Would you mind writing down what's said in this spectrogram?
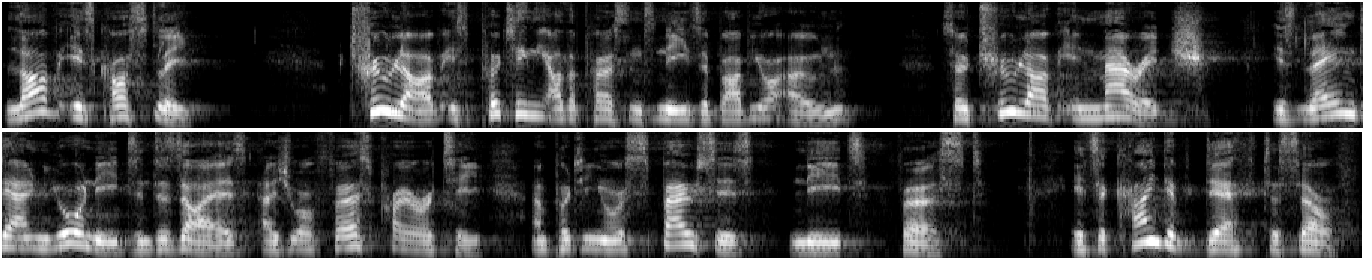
love is costly. True love is putting the other person's needs above your own. So true love in marriage is laying down your needs and desires as your first priority and putting your spouse's needs first. It's a kind of death to self.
